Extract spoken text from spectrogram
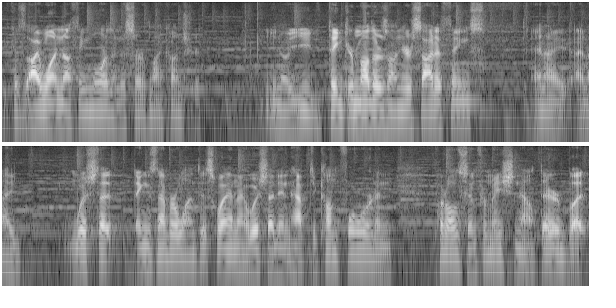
because I want nothing more than to serve my country. You know, you think your mother's on your side of things, and I, and I wish that things never went this way and I wish I didn't have to come forward and put all this information out there, but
